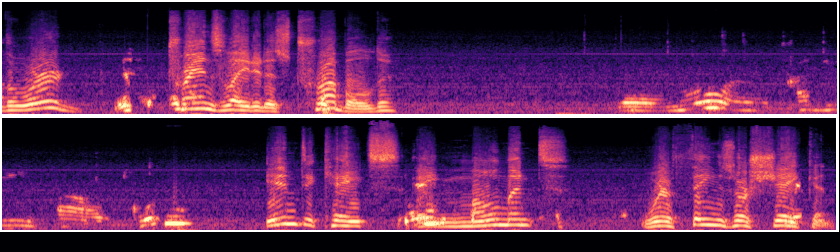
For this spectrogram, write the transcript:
the word translated as troubled indicates a moment where things are shaken,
